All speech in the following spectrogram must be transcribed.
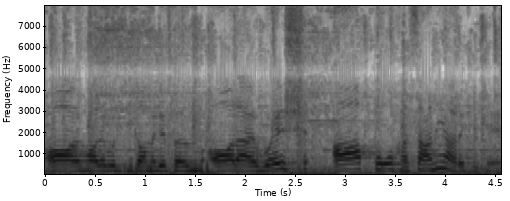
اور ہالی ووڈ کی کامیڈی فلم اور آئی وش آپ کو ہسانے آ رہی ہے۔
